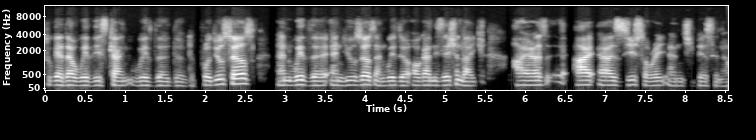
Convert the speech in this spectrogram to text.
together with this kind, with the, the, the producers and with the end users and with the organization like IRS, IRSG, sorry, and GPSNR.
